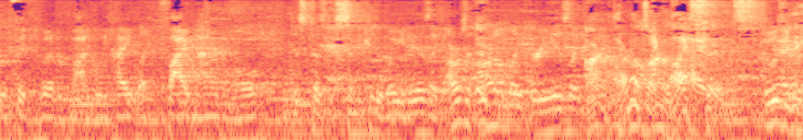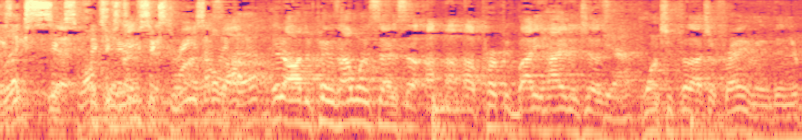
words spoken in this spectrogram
perfect whatever bodybuilding height, like five nine or below, just because the symmetry, the way it is. Like ours, Arnold, like, or he is like, Arnold's like I'm my height. six. Who's he Yeah, he's really? like six Yeah, one, six six two, two, six six three, one. something like that. It all depends. I wouldn't say it's a, a, a, a perfect body height. It's just Yeah. once you fill out your frame, and then you're,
